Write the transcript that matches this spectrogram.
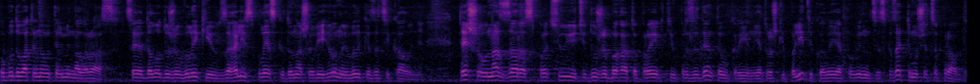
побудувати новий термінал, раз це дало дуже великий взагалі сплеск до нашого регіону і велике зацікавлення. Те, що у нас зараз працюють дуже багато проєктів президента України, я трошки політику, але я повинен це сказати, тому що це правда.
